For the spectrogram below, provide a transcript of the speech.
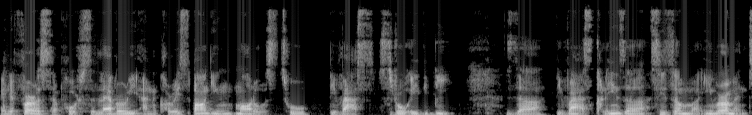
It first the library and corresponding models to device through ADB. The device cleans the system environment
